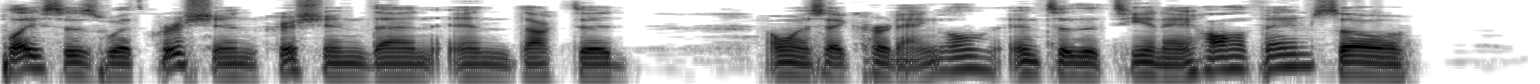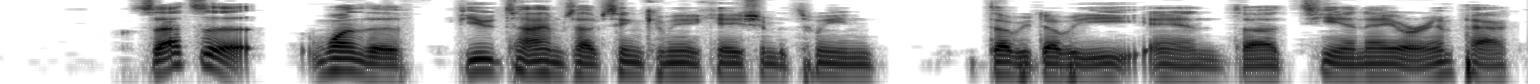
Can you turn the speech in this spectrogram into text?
places with Christian. Christian then inducted, I want to say, Kurt Angle into the TNA Hall of Fame. So, so that's a one of the few times I've seen communication between WWE and uh, TNA or Impact.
